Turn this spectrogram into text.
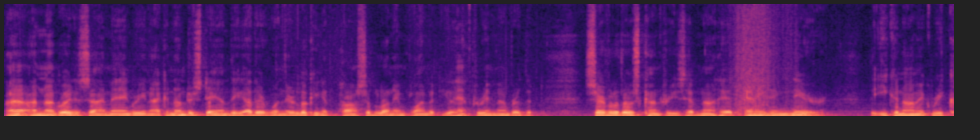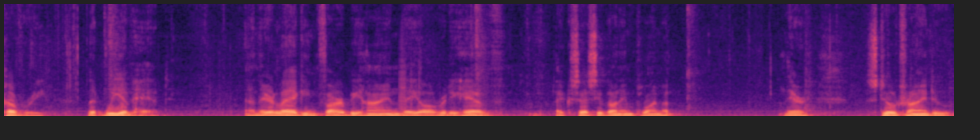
I, I'm not going to say I'm angry, and I can understand the other when they're looking at possible unemployment. You have to remember that several of those countries have not had anything near the economic recovery that we have had. And they're lagging far behind. They already have excessive unemployment. They're still trying to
